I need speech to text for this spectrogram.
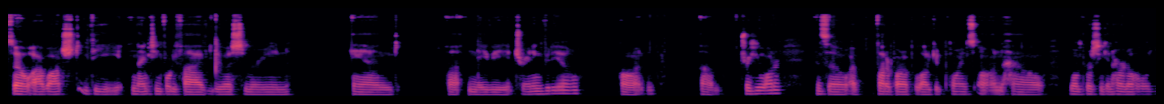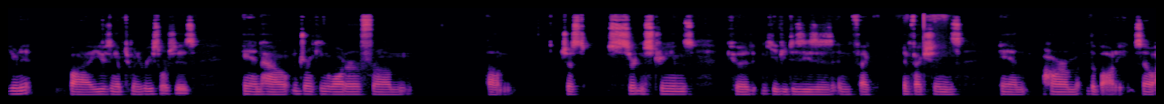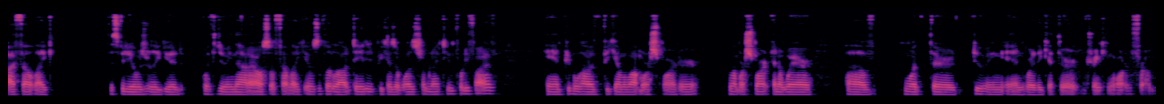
So I watched the 1945 U.S. Marine and uh, Navy training video on um, drinking water, and so I thought it brought up a lot of good points on how one person can hurt a whole unit by using up too many resources, and how drinking water from um, just certain streams could give you diseases, infect infections, and harm the body. So I felt like this video was really good with doing that. I also felt like it was a little outdated because it was from 1945, and people have become a lot more smarter, a lot more smart and aware of what they're doing and where they get their drinking water from.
